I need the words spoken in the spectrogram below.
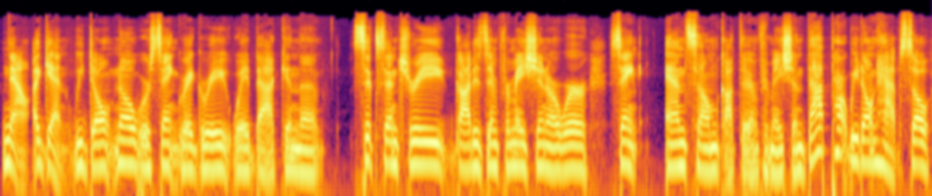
Now, again, we don't know where St. Gregory, way back in the sixth century, got his information or where St. Anselm got their information. That part we don't have. So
